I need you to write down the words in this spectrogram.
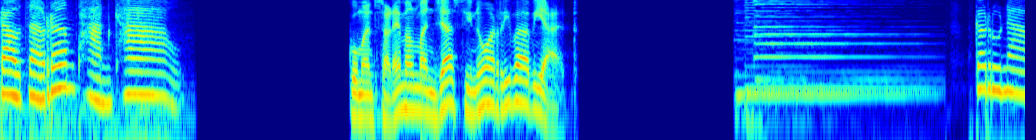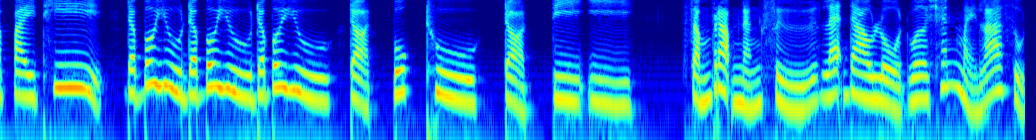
เราจะเริ่มทานข้าว Començarem el menjar si no arriba aviat. กรุณาไปที่ www.booktwo.de สำหรับหนังสือและดาวน์โหลดเวอร์ชันใหม่ล่าสุด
